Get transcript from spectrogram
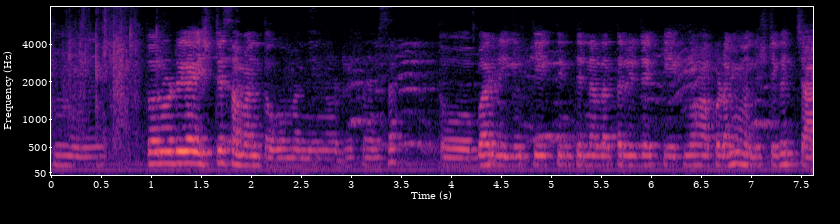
ಹ್ಞೂ ತೋ ನೋಡ್ರಿ ಈಗ ಇಷ್ಟೇ ಸಾಮಾನು ತೊಗೊಂಬಂದೀನಿ ನೋಡ್ರಿ ಫ್ರೆಂಡ್ಸ್ ತೋ ಬರ್ರಿ ಈಗ ಕೇಕ್ ತಿಂತೀನಲ್ಲ ತರಿ ಕೇಕ್ನು ಹಾಕೊಡಮಿ ಒಂದಿಷ್ಟಿಗೆ ಚಾ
